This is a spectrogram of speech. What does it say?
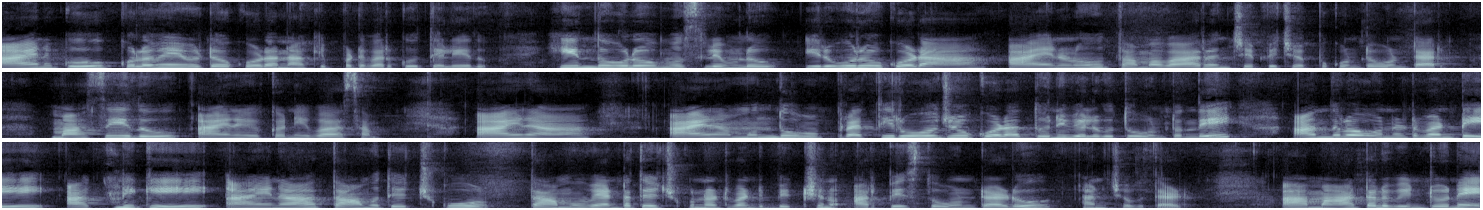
ఆయనకు కులమేమిటో కూడా నాకు ఇప్పటి వరకు తెలియదు. హిందువులు ముస్లింలు ఇరువురు కూడా ఆయనను తమవారని చెప్పి చెప్పుకుంటూ ఉంటారు. మసీదు ఆయన యొక్క నివాసం. ఆయన ఆయన ముందు ప్రతిరోజు కూడా దుని వెలుగుతూ ఉంటుంది. అందులో ఉన్నటువంటి అగ్నికి ఆయన తాము తెచ్చుకు తాము వెంట తెచ్చుకున్నటువంటి భిక్షను అర్పిస్తూ ఉంటాడు అని చెబుతాడు. ఆ మాటలు వింటూనే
